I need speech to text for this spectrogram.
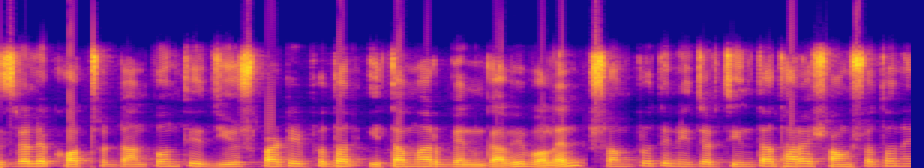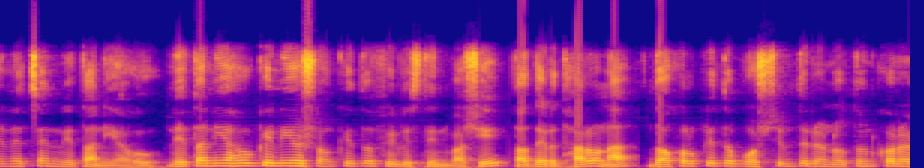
ইসরায়েলের কঠোর ডানপন্থী জিউস পার্টির প্রধান ইতামার বেন গাভি বলেন, সম্প্রতি নিজের চিন্তাধারায় সংশোধন এনেছেন নেতানিয়াহু। নেতানিয়াহুকে নিয়ে শঙ্কিত ফিলিস্তিনবাসী, তাদের ধারণা দখলকৃত পশ্চিম তীরে নতুন করে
